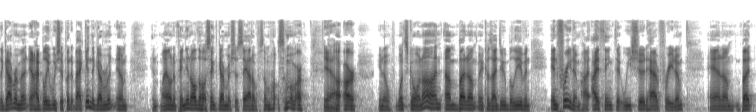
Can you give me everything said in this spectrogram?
the government, and I believe we should put it back in the government. Um, in my own opinion, although I think the government should stay out of some some of our yeah our, our you know what's going on. Um, but um, because I do believe in in freedom, I, I think that we should have freedom, and um, but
